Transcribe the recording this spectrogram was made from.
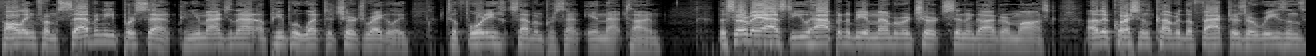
falling from 70%, can you imagine that, of people who went to church regularly, to 47% in that time. The survey asked, Do you happen to be a member of a church, synagogue, or mosque? Other questions covered the factors or reasons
